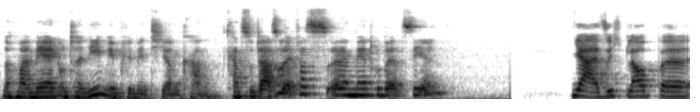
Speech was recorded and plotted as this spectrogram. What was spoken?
nochmal mehr in Unternehmen implementieren kann. Kannst du da so etwas äh, mehr drüber erzählen? Ja, also ich glaube äh,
